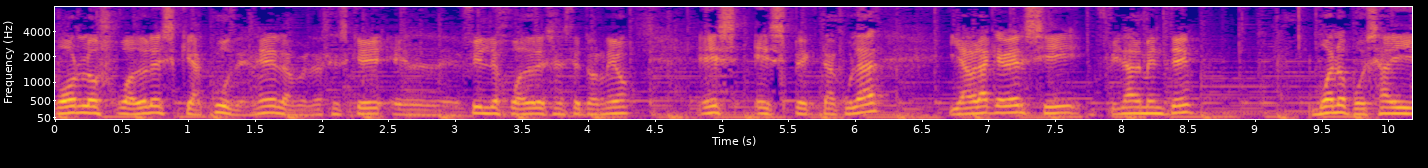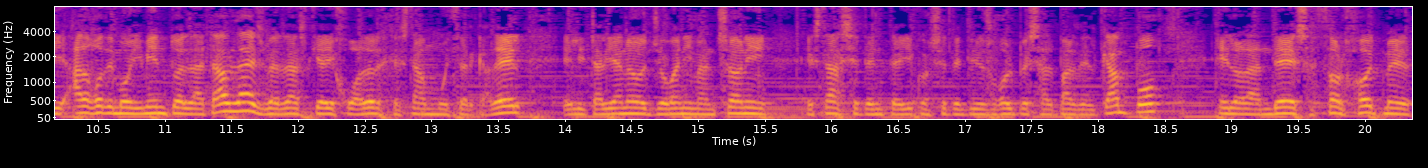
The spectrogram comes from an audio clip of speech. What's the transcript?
por los jugadores que acuden. ¿eh? La verdad es que el fil de jugadores en este torneo es espectacular y habrá que ver si finalmente bueno, pues hay algo de movimiento en la tabla. Es verdad que hay jugadores que están muy cerca de él. El italiano Giovanni Mancioni está 70, con 72 golpes al par del campo. El holandés Thor Hoitmer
